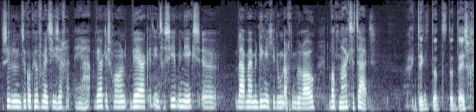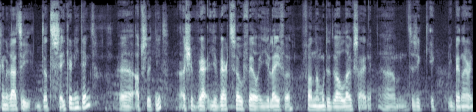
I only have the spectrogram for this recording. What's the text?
zullen er natuurlijk ook heel veel mensen die zeggen, ja, werk is gewoon werk, het interesseert me niks. eh, laat mij mijn dingetje doen achter het bureau. Wat maakt het uit? Ik denk dat, dat deze generatie dat zeker niet denkt. Eh, absoluut niet. Als je, je werkt zoveel in je leven, van, dan moet het wel leuk zijn. Ehm, dus ik, ik, ik ben er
